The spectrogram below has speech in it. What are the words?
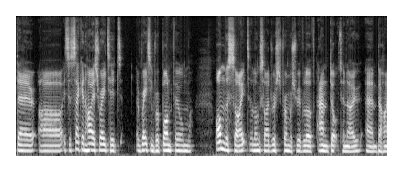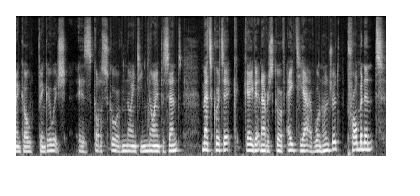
There are it's the second highest rated rating for a Bond film on the site, alongside Rush from Russia with Love and Doctor No, um, behind Goldfinger, which is got a score of 99%. Metacritic gave it an average score of 80 out of 100. Prominent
